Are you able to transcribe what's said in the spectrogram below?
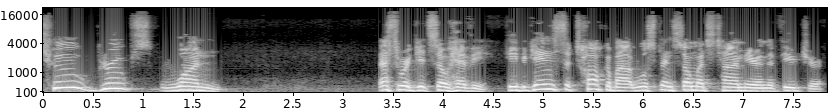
two groups one. That's where it gets so heavy. He begins to talk about, we'll spend so much time here in the future.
